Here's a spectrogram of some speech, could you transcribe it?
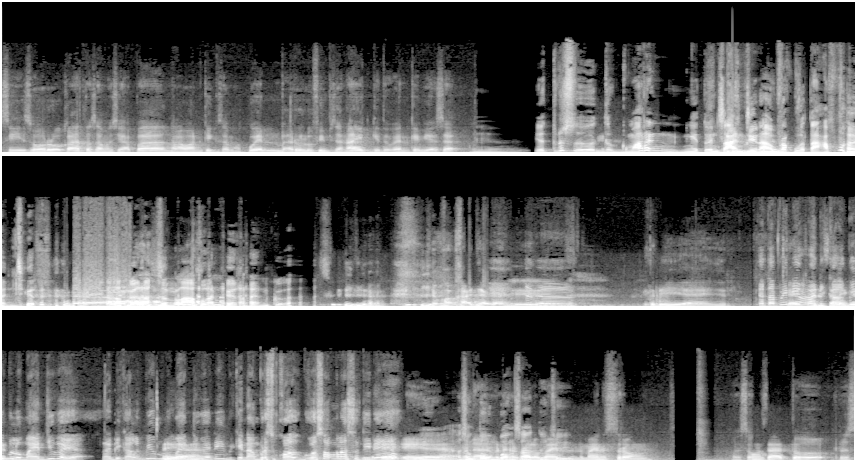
si Zoro kah atau sama siapa ngelawan King sama Queen baru Luffy bisa naik gitu kan kayak biasa. Ya terus uh, tuh kemarin ngituin Sanji nabrak buat apa anjir? Kalau nggak langsung lawan heran gua. iya, iya makanya kan. Iya. Itu dia anjir. Ya, tapi ini Kayak Radical misalnya B belum main juga ya. Radical B belum main Iya. juga nih. Bikin numbers ko- gosong lah setidaknya. Eh, eh, Iya, langsung tumbang satu, lumayan, cuy. lumayan strong. Kosong satu. Terus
